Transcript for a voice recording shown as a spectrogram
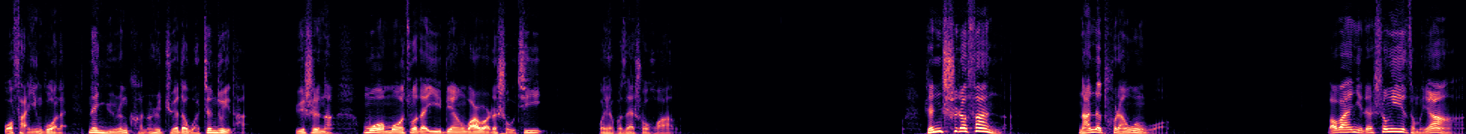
我反应过来，那女人可能是觉得我针对她，于是呢，默默坐在一边玩玩的手机。我也不再说话了。人吃着饭呢，男的突然问我：“老板，你的生意怎么样啊？”“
